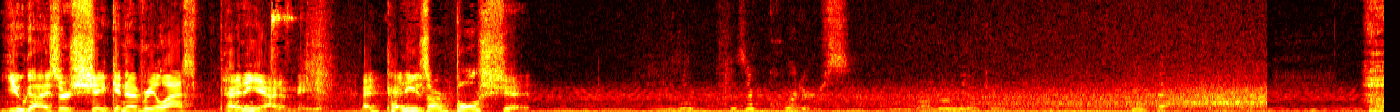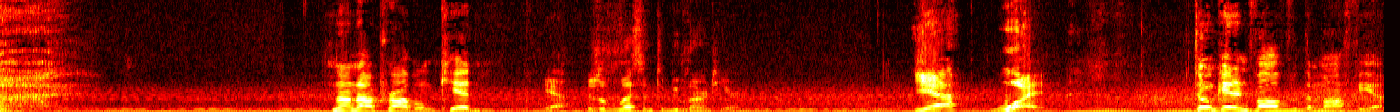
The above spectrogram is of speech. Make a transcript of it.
You guys are shaking every last penny out of me, and pennies are bullshit. Those are quarters. Wanna go to the arcade? Not our problem, kid. Yeah, there's a lesson to be learned here. Yeah? What? Don't get involved with the mafia.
